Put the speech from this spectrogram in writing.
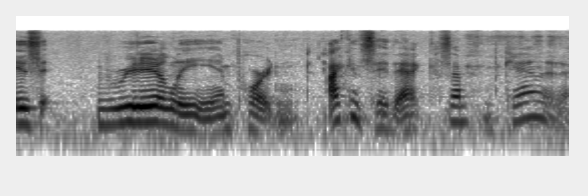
is really important. I can say that because I'm from Canada.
